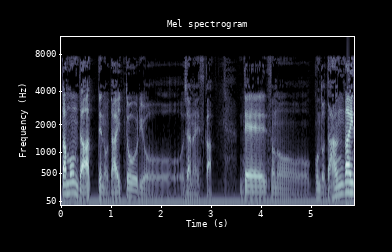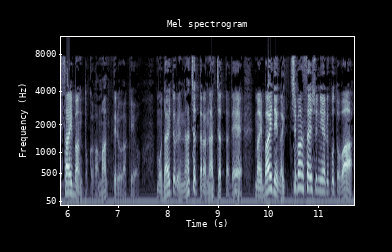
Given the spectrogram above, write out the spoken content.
たもんだあっての大統領じゃないですか。で、その、今度弾劾裁判とかが待ってるわけよ。もう大統領になっちゃったらなっちゃったで、まあ、バイデンが一番最初にやることは、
